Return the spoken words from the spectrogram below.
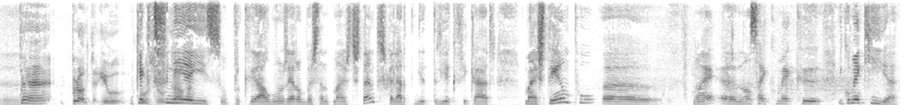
Uh, pronto, eu o que é que definia isso? Porque alguns eram bastante mais distantes, se calhar teria que ficar mais tempo, uh, não é? não sei como é que. E como é que ia?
